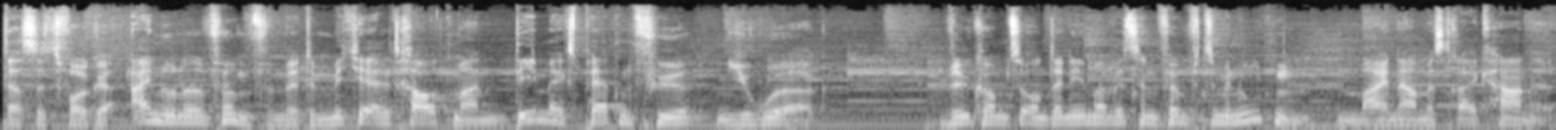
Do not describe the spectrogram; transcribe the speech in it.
Das ist Folge 105 mit Michael Trautmann, dem Experten für New Work. Willkommen zu Unternehmerwissen in 15 Minuten. Mein Name ist Raik Hane,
